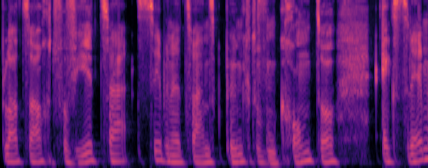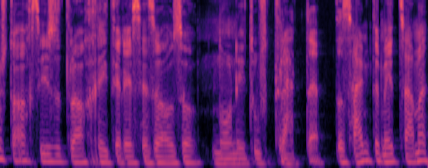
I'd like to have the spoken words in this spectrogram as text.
Platz 8 von 14, 27 Punkte auf dem Konto. Extrem stark sind unsere Drachen in dieser Saison also noch nicht auftreten. Das hängt damit zusammen,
